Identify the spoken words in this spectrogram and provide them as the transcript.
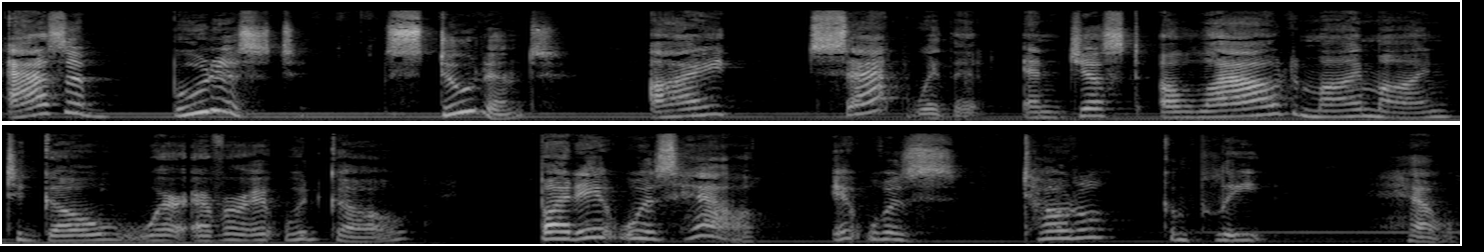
as a Buddhist student, I sat with it and just allowed my mind to go wherever it would go. But it was hell. It was total, complete hell.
